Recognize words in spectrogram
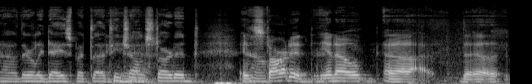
uh, the early days, but uh, Teen yeah. Challenge started. It started, you know, uh, the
